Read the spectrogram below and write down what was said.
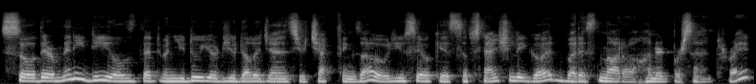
So there are many deals that when you do your due diligence, you check things out, you say, okay, it's substantially good, but it's not 100%, right?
